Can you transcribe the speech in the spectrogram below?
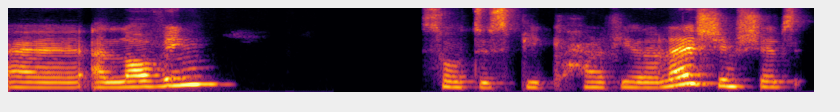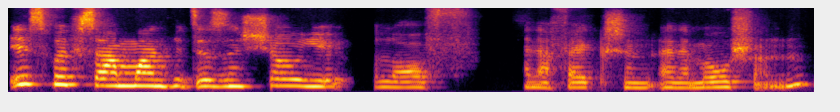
uh, a loving, so to speak, healthy relationships is with someone who doesn't show you love and affection and emotion.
